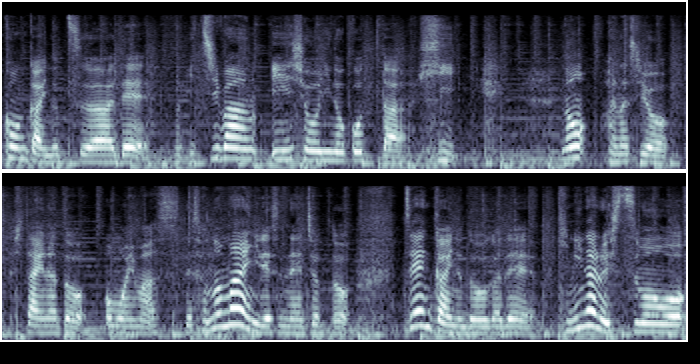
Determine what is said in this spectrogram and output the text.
今回のツアーで一番印象に残った日の話をしたいなと思います。でその前にですねちょっと前回の動画で気になる質問を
